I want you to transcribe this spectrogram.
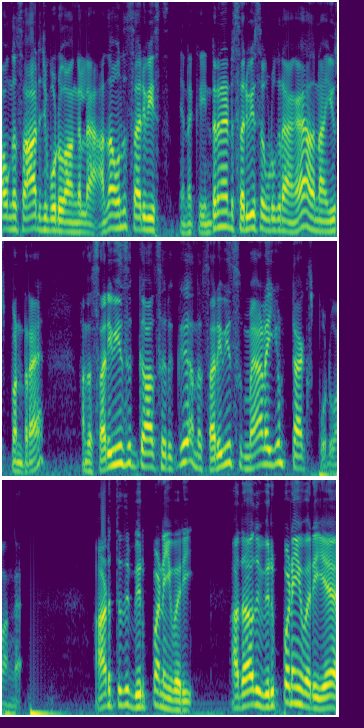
அவங்க சார்ஜ் போடுவாங்கள்ல அதான் வந்து சர்வீஸ் எனக்கு இன்டர்நெட் சர்வீஸை கொடுக்குறாங்க அதை நான் யூஸ் பண்ணுறேன் அந்த சர்வீஸுக்கு காசு இருக்குது அந்த சர்வீஸுக்கு மேலேயும் டேக்ஸ் போடுவாங்க. அடுத்தது விற்பனை வரி. அதாவது விற்பனை வரியை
